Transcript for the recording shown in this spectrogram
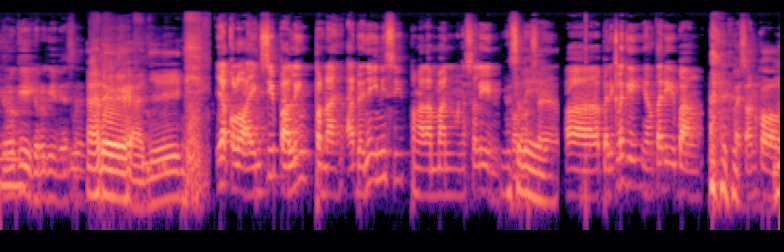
Grogi, grogi biasa. Aduh, anjing. Ya kalau aing sih paling pernah adanya ini sih pengalaman ngeselin. Kalau Ngeselin. saya eh, balik lagi yang tadi Bang, Flash on call.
